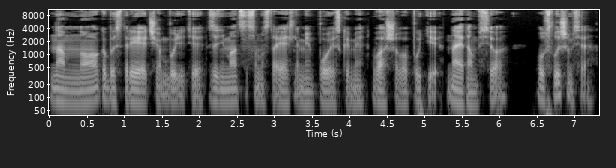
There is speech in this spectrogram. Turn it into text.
намного быстрее, чем будете заниматься самостоятельными поисками вашего пути. На этом все. Услышимся!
